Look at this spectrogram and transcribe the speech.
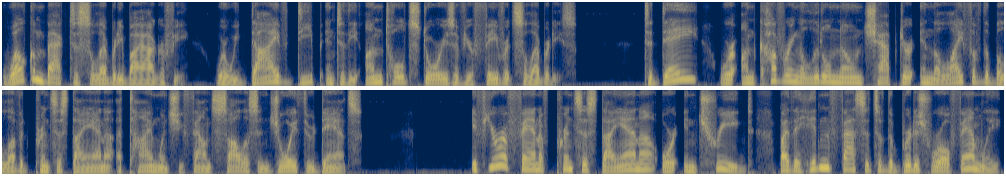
Welcome back to Celebrity Biography, where we dive deep into the untold stories of your favorite celebrities. Today, we're uncovering a little known chapter in the life of the beloved Princess Diana, a time when she found solace and joy through dance. If you're a fan of Princess Diana or intrigued by the hidden facets of the British royal family,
